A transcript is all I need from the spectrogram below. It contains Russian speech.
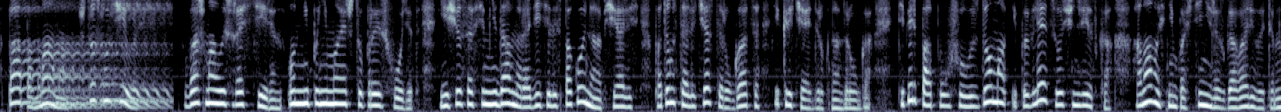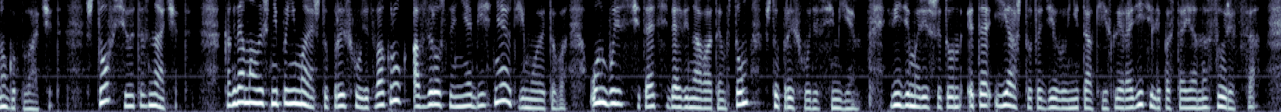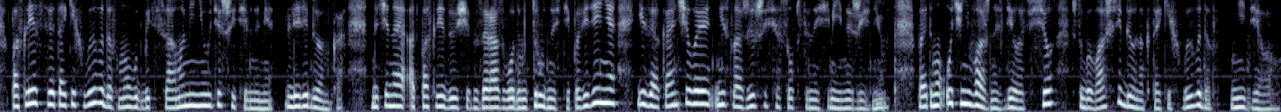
«Папа, мама, что случилось?» Ваш малыш растерян, он не понимает, что происходит. Еще совсем недавно родители спокойно общались, потом стали часто ругаться и кричать друг на друга. Теперь папа ушел из дома и появляется очень редко, а мама с ним почти не разговаривает и много плачет. Что все это значит? Когда малыш не понимает, что происходит вокруг, а взрослые не объясняют ему этого, он будет считать себя виноватым в том, что происходит в семье. Видимо, решит он, это я что-то делаю не так, если родители постоянно ссорятся. Последствия таких выводов могут быть самыми неутешительными для ребенка, начиная от последующих за разводом трудностей поведения и заканчивая не сложившейся собственной семейной жизнью. Поэтому очень важно сделать все, чтобы ваш ребенок таких выводов не делал.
